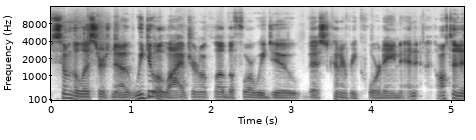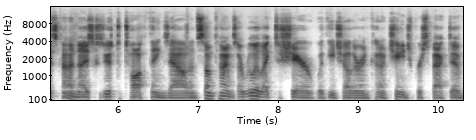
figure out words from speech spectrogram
some of the listeners know we do a live journal club before we do this kind of recording. And often it's kind of nice because we have to talk things out. And sometimes i really like to share with each other and kind of change perspective.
